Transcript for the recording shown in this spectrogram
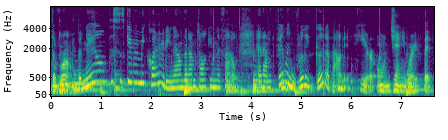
the room. But now this is giving me clarity now that I'm talking this out. And I'm feeling really good about it here on January 5th,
